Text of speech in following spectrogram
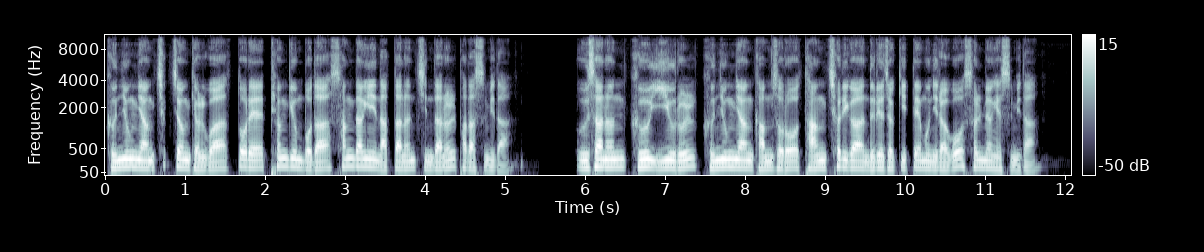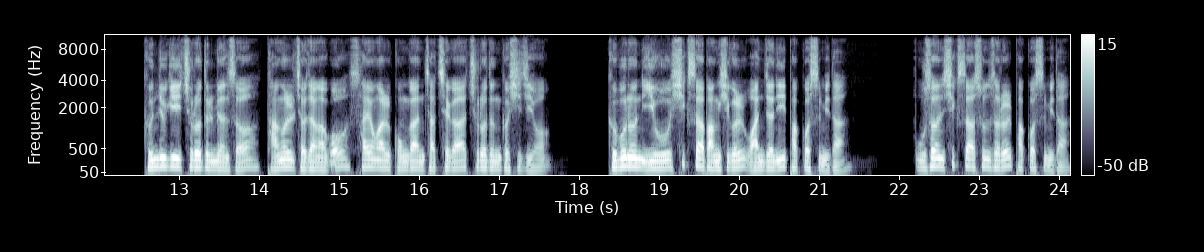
근육량 측정 결과 또래 평균보다 상당히 낮다는 진단을 받았습니다. 의사는 그 이유를 근육량 감소로 당 처리가 느려졌기 때문이라고 설명했습니다. 근육이 줄어들면서 당을 저장하고 사용할 공간 자체가 줄어든 것이지요. 그분은 이후 식사 방식을 완전히 바꿨습니다. 우선 식사 순서를 바꿨습니다.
